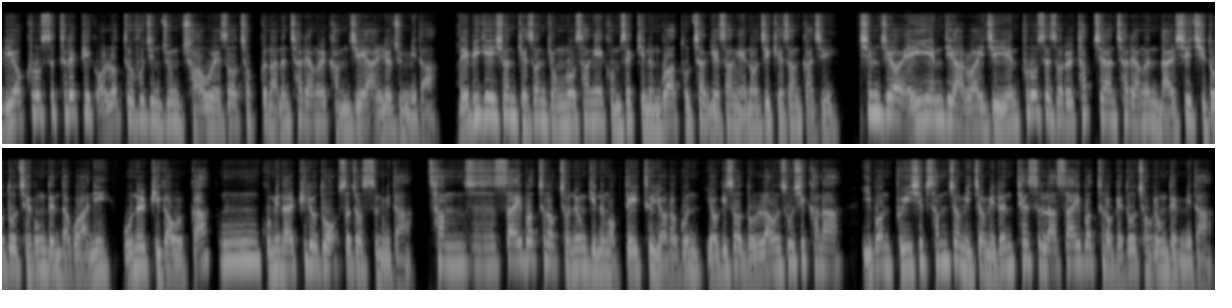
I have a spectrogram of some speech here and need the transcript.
리어 크로스 트래픽 얼러트 후진 중 좌우에서 접근하는 차량을 감지해 알려줍니다. 내비게이션 개선 경로 상해 검색 기능과 도착 예상 에너지 계산까지. 심지어 AMD RYGN 프로세서를 탑재한 차량은 날씨 지도도 제공된다고 하니 오늘 비가 올까? 음, 고민할 필요도 없어졌습니다. 3. 사이버 트럭 전용 기능 업데이트 여러분 여기서 놀라운 소식 하나 이번 V13.2.1은 테슬라 사이버 트럭에도 적용됩니다.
